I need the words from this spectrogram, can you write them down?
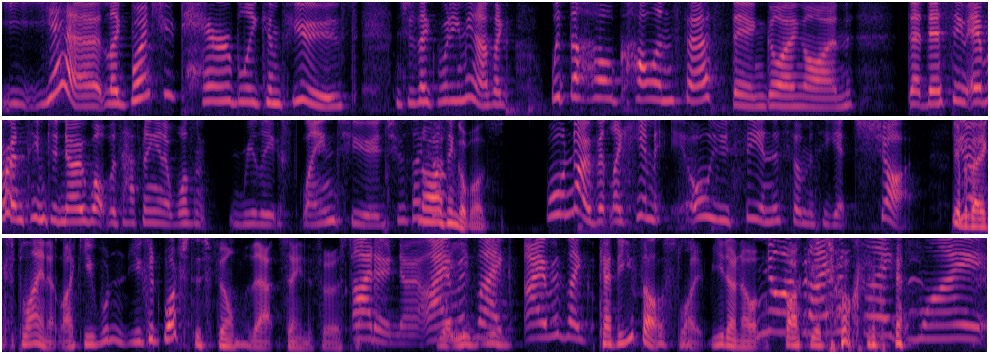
"Yeah." Like, weren't you terribly confused? And she's like, "What do you mean?" I was like, "With the whole Colin Firth thing going on, that there seemed everyone seemed to know what was happening, and it wasn't really explained to you." And she was like, No, "Oh, I think it was. well, no, but like him, all you see in this film is he gets shot." Yeah, You but they explain it. Like you wouldn't. You could watch this film without seeing the first one. I don't know. I Yeah, was you- like, I was like, Kathy, you fell asleep. You don't know what no, the fuck you're talking about. No, but I was talking like, about. why?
